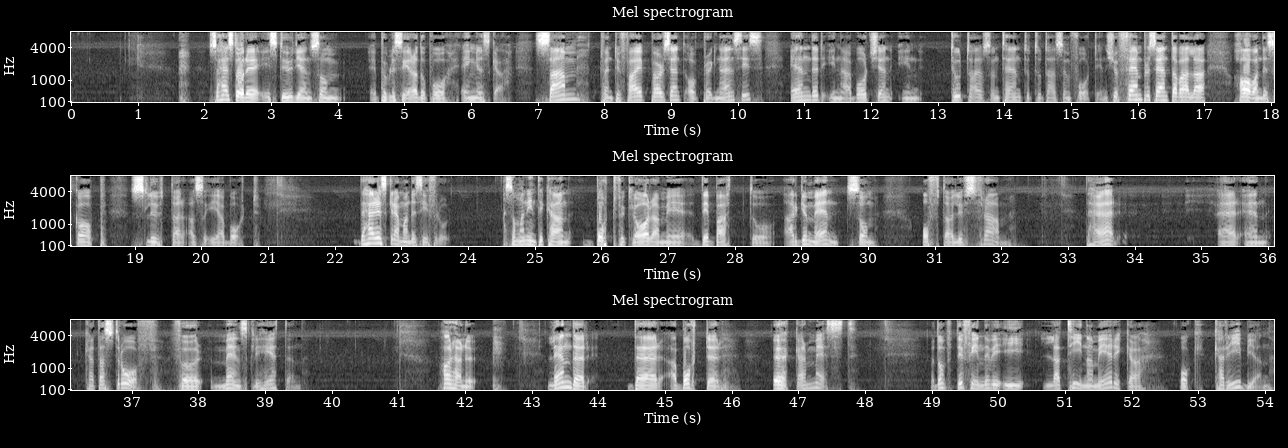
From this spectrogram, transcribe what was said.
Så här står det i studien som är publicerad på engelska. Some 25% of pregnancies ended in abortion in 2010 to 2014. 25% av alla havandeskap slutar alltså i abort. Det här är skrämmande siffror som man inte kan bortförklara med debatt och argument som ofta lyfts fram. Det här är en katastrof för mänskligheten. Hör här nu. Länder där aborter ökar mest. De, det finner vi i Latinamerika och Karibien.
